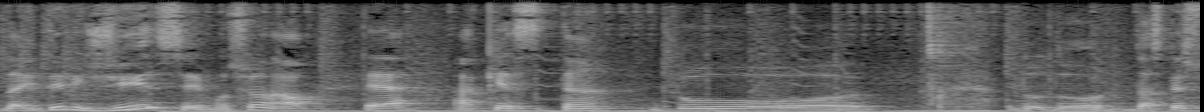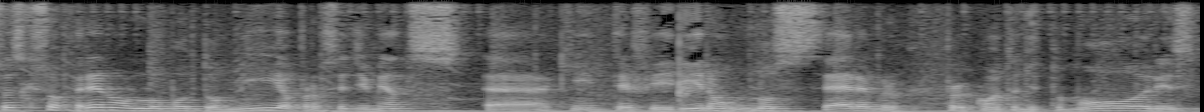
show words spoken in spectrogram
da inteligência emocional é a questão do do- do- das pessoas que sofreram lobotomia, procedimentos é, que interferiram no cérebro por conta de tumores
